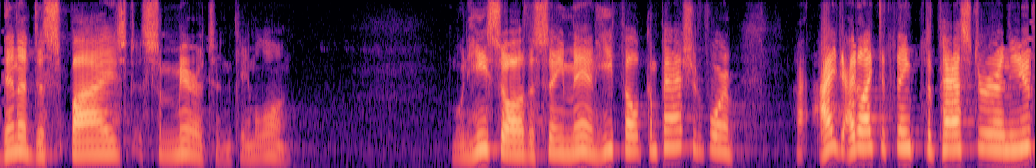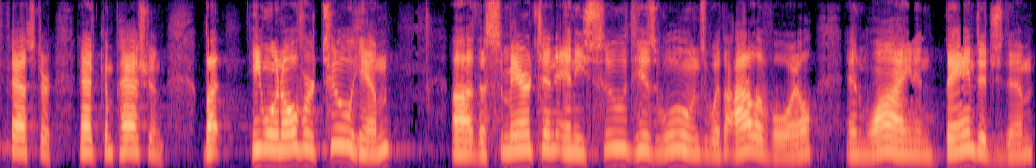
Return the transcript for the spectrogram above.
Then a despised Samaritan came along. When he saw the same man, he felt compassion for him. I, would like to think the pastor and the youth pastor had compassion. But he went over to him, uh, the Samaritan, and he soothed his wounds with olive oil and wine and bandaged them.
